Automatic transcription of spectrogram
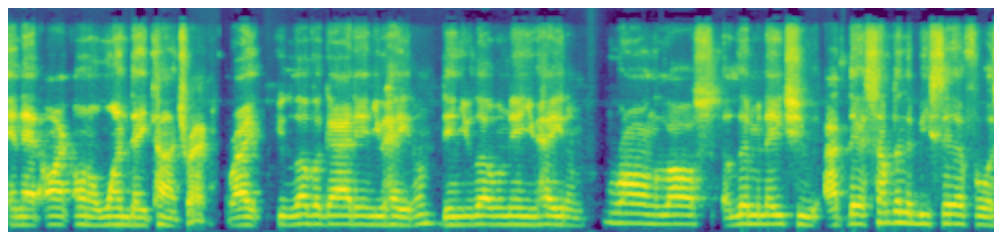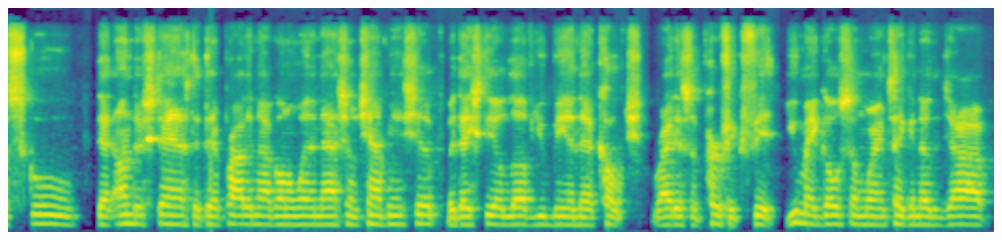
and that aren't on a one day contract, right? You love a guy, then you hate him. Then you love him, then you hate him. Wrong loss eliminates you. I, there's something to be said for a school that understands that they're probably not going to win a national championship, but they still love you being their coach, right? It's a perfect fit. You may go somewhere and take another job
